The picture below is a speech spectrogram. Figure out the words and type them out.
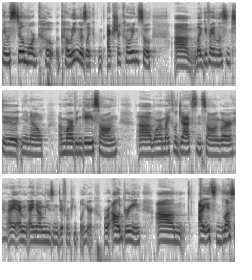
it was still more co- coding. It was like extra coding. So, um, like if I listen to, you know, a Marvin Gaye song um, or a Michael Jackson song, or I, I'm, i know I'm using different people here, or Al Green, um, I, it's less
